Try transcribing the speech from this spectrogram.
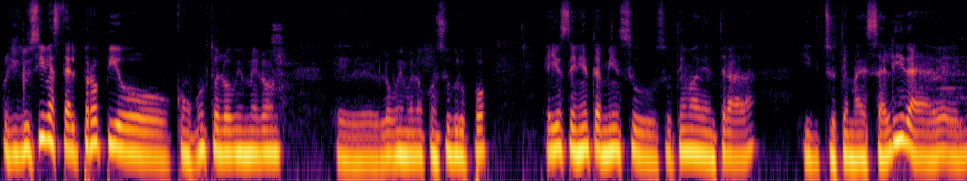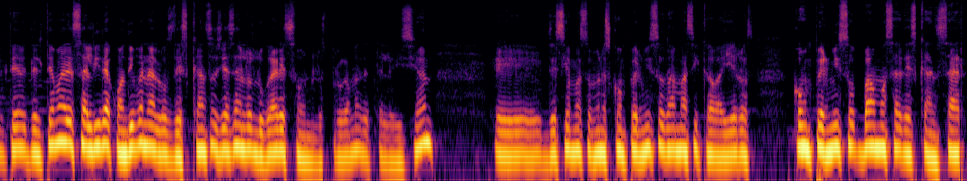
Porque inclusive hasta el propio conjunto Lobo y Melón, eh, Lobo y Melón con su grupo, ellos tenían también su, su tema de entrada y su tema de salida. El te- del tema de salida, cuando iban a los descansos, ya sea en los lugares o en los programas de televisión, eh, decía más o menos, con permiso, damas y caballeros, con permiso, vamos a descansar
